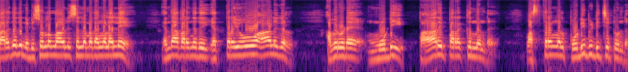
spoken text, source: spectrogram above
പറഞ്ഞത് നബി സല്ലല്ലാഹു അലൈഹി വസല്ലം തങ്ങളല്ലേ? എന്താ പറഞ്ഞത്? എത്രയോ ആളുകൾ അവരുടെ മുടി പാറിപ്പറക്കുന്നുണ്ട്. വസ്ത്രങ്ങൾ പൊടി പിടിച്ചിട്ടുണ്ട്.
